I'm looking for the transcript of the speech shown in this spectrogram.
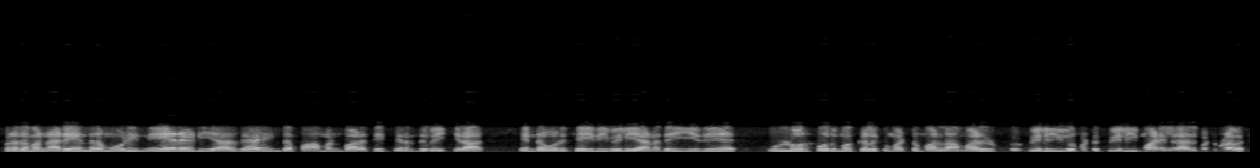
பிரதமர் நரேந்திர மோடி நேரடியாக இந்த பாமன் பாலத்தை திறந்து வைக்கிறார். என்ற ஒரு செய்தி வெளியானது. இது உள்ளூர் பொதுமக்களுக்கு மட்டுமல்லாமல் வெளியூர் மற்றும் வெளி மாநிலங்கள் அது மட்டுமல்லாமல்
